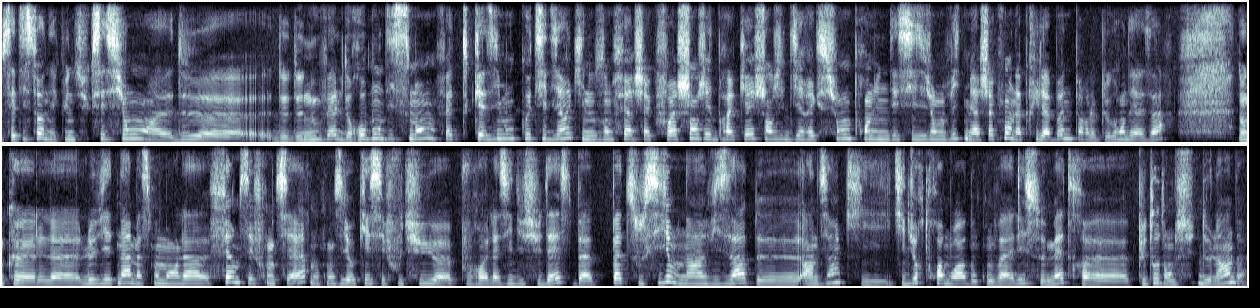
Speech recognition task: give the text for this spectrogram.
cette histoire n'est qu'une succession euh, de, de, nouvelles, de rebondissements en fait quasiment quotidiens qui nous ont fait à chaque fois changer de braquet, changer de direction, prendre une décision vite. Mais à chaque fois, on a pris la bonne par le plus grand des hasards. Donc le, Vietnam à ce moment-là ferme ses frontières. Donc on se dit ok, c'est foutu pour l'Asie du Sud-Est. Bah, pas de souci, on a un visa de indien qui, qui dure trois mois. Donc on va aller se mettre euh, plutôt dans le sud de l'Inde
